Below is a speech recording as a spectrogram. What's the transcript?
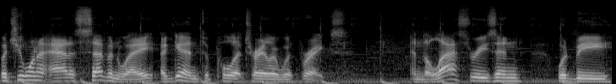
but you want to add a seven way, again, to pull that trailer with brakes. And the last reason would be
